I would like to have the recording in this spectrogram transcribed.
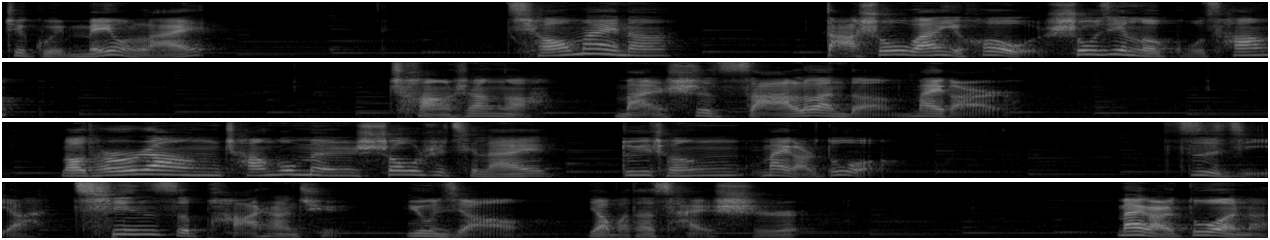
这鬼没有来。荞麦呢，打收完以后收进了谷仓。场上啊，满是杂乱的麦秆儿。老头让长工们收拾起来，堆成麦秆垛。自己呀，亲自爬上去，用脚要把它踩实。麦秆垛呢，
